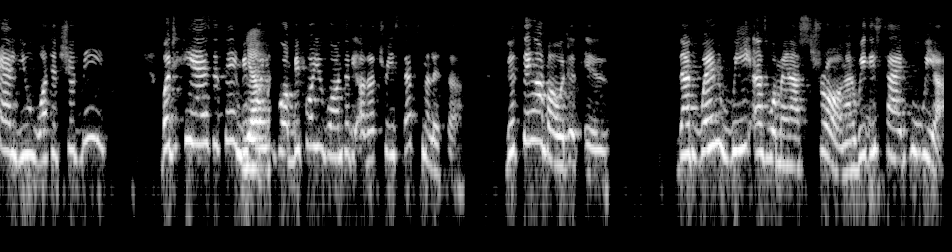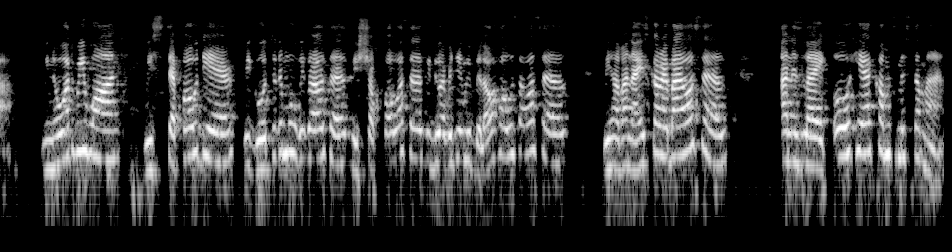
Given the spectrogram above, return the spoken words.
tell you what it should be. But here's the thing before, yep. you go, before you go on to the other three steps, Melissa, the thing about it is that when we as women are strong and we decide who we are, we know what we want, we step out there, we go to the movie by ourselves, we shop for ourselves, we do everything, we build our house ourselves, we have a nice car by ourselves. And it's like, oh, here comes Mr. Man.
